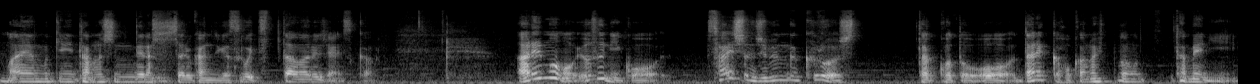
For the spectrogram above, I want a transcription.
前向きに楽しんでらっしゃる感じがすごい伝わるじゃないですか。あれも要するにこう最初自分が苦労したことを誰か他の人のために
